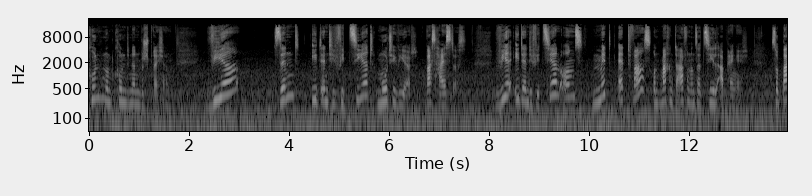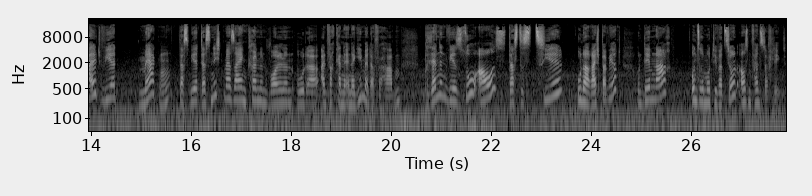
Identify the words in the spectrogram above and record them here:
Kunden und Kundinnen bespreche. Wir sind identifiziert motiviert. Was heißt das? Wir identifizieren uns mit etwas und machen davon unser Ziel abhängig. Sobald wir merken, dass wir das nicht mehr sein können wollen oder einfach keine Energie mehr dafür haben, brennen wir so aus, dass das Ziel unerreichbar wird und demnach unsere Motivation aus dem Fenster fliegt.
